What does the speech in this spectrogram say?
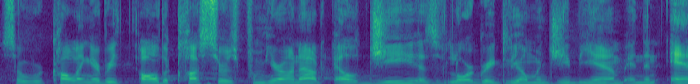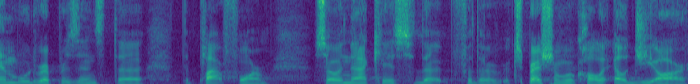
so we're calling every, all the clusters from here on out LG as lower grade glioma and GBM, and then M would represent the, the platform. So in that case, the, for the expression, we'll call it LGR.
